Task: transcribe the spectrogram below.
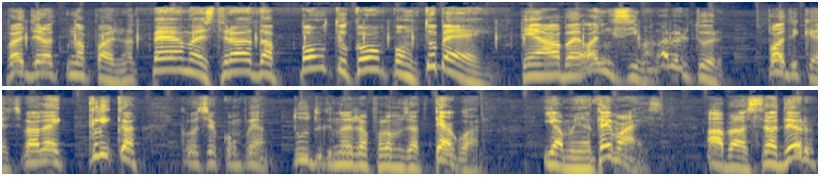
vai direto na página penaestrada.com.br. Tem a aba lá em cima, na abertura, podcast. Vai lá e clica que você acompanha tudo que nós já falamos até agora. E amanhã tem mais. Abraço, estradeiro,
